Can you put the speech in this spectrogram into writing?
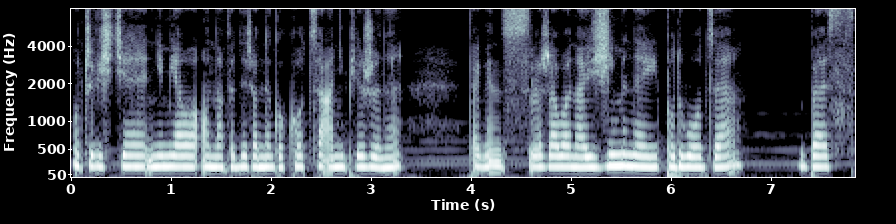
Oczywiście nie miała ona wtedy żadnego koca ani pierzyny, tak więc leżała na zimnej podłodze, bez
